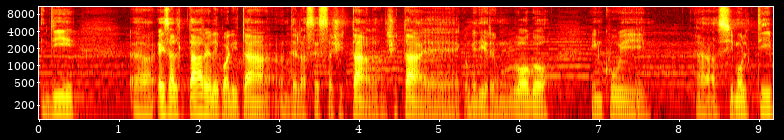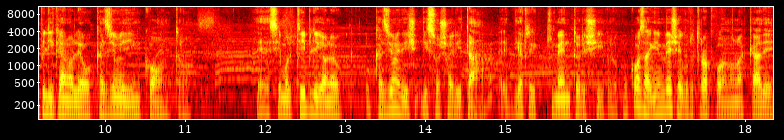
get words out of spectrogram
di eh, esaltare le qualità della stessa città. La città è, come dire, un luogo in cui eh, si moltiplicano le occasioni di incontro, eh, si moltiplicano le occasioni di, di socialità e di arricchimento reciproco, cosa che invece purtroppo non accade,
